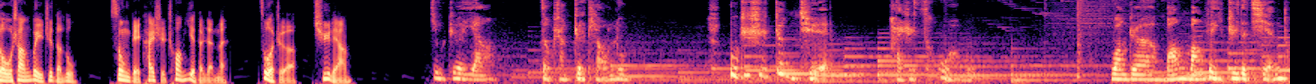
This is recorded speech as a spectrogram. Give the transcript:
走上未知的路，送给开始创业的人们。作者：曲良。就这样走上这条路，不知是正确还是错误。望着茫茫未知的前途，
